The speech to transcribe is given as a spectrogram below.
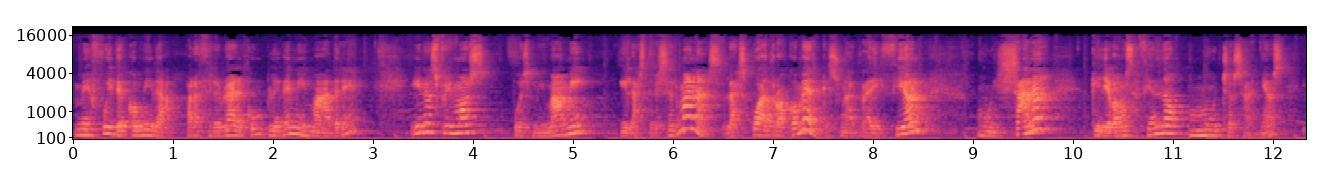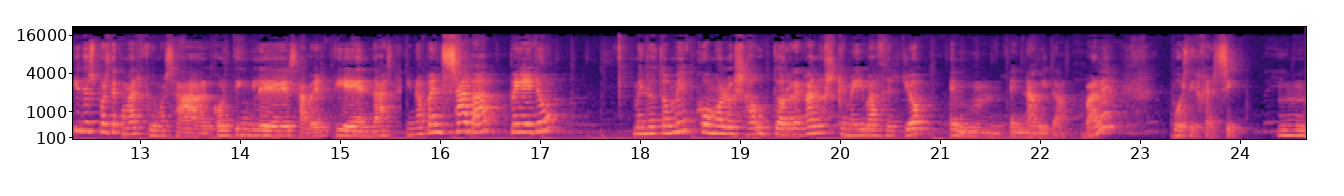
me fui de comida para celebrar el cumple de mi madre y nos fuimos, pues mi mami y las tres hermanas, las cuatro a comer, que es una tradición muy sana que llevamos haciendo muchos años. Y después de comer fuimos al corte inglés, a ver tiendas, y no pensaba, pero me lo tomé como los autorregalos que me iba a hacer yo en, Navidad, ¿vale? Pues dije, sí, mm,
